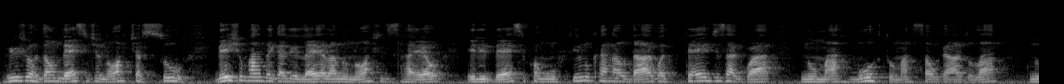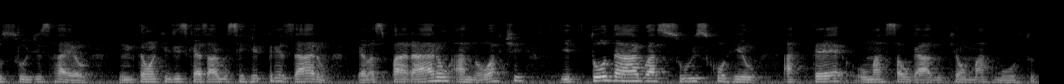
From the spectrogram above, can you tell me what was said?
o Rio Jordão desce de norte a sul, desde o mar da Galiléia, lá no norte de Israel, ele desce como um fino canal d'água até desaguar no mar morto, o mar salgado, lá no sul de Israel. Então aqui diz que as águas se represaram, elas pararam a norte e toda a água sul escorreu até o mar salgado, que é o mar morto.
